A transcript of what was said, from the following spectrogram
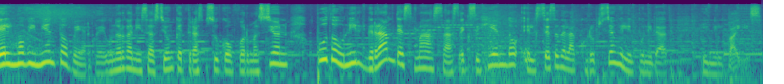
El Movimiento Verde, una organización que tras su conformación pudo unir grandes masas exigiendo el cese de la corrupción y la impunidad en el país.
